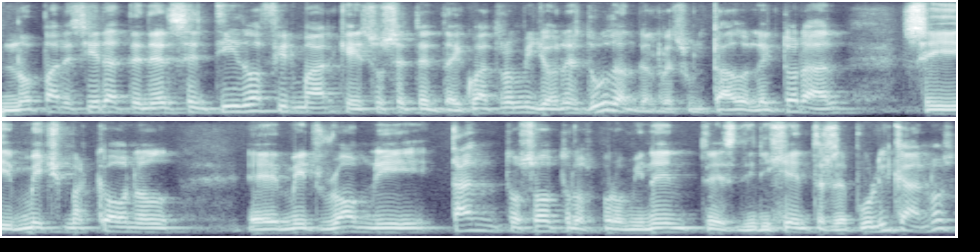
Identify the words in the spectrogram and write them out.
no pareciera tener sentido afirmar que esos 74 millones dudan del resultado electoral si Mitch McConnell, eh, Mitt Romney, tantos otros prominentes dirigentes republicanos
